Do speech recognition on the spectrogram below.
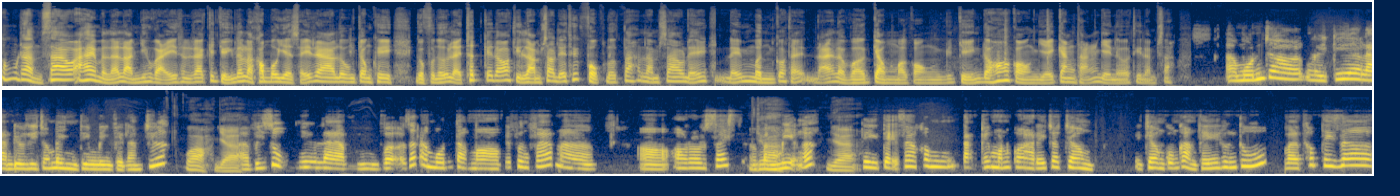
Không làm sao, ai mà lại làm như vậy? Thành ra cái chuyện đó là không bao giờ xảy ra luôn. Trong khi người phụ nữ lại thích cái đó thì làm sao để thuyết phục được ta? Làm sao để để mình có thể, đã là vợ chồng mà còn cái chuyện đó còn dễ căng thẳng vậy nữa thì làm sao? À, muốn cho người kia làm điều gì cho mình thì mình phải làm trước. Wow dạ. À, ví dụ như là vợ rất là muốn tò mò cái phương pháp mà uh, oral sex ờ, Dạ. bằng miệng á dạ. thì tại sao không tặng cái món quà đấy cho chồng? Thì chồng cũng cảm thấy hứng thú và không thấy dơ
